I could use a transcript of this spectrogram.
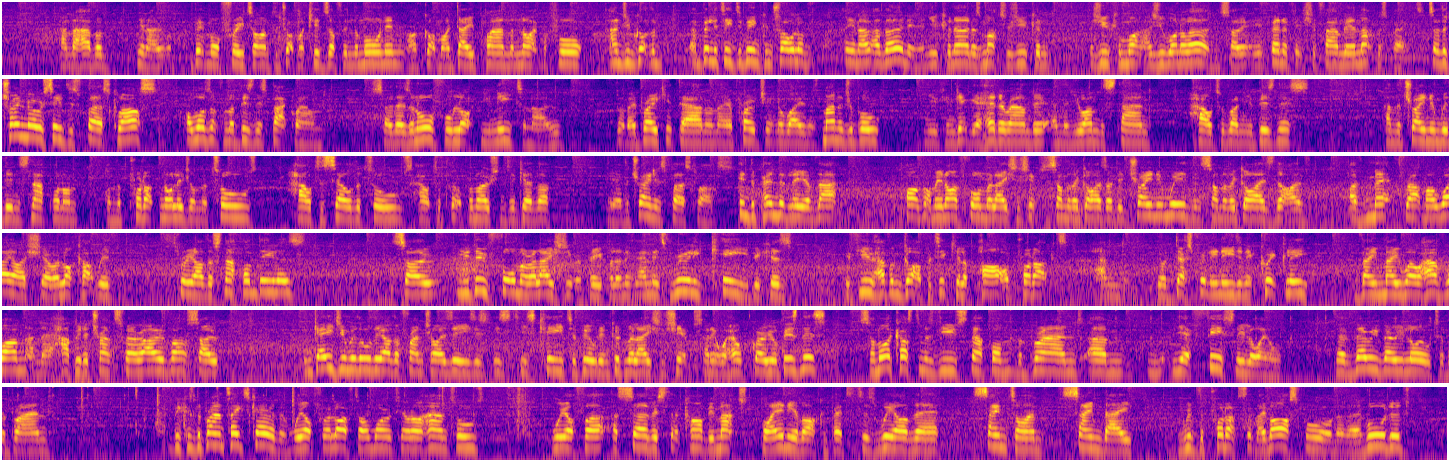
and I have a you know a bit more free time to drop my kids off in the morning. I've got my day planned the night before, and you've got the ability to be in control of you know of earning, and you can earn as much as you can as you can want as you want to earn. So it benefits your family in that respect. So the training I received is first class. I wasn't from a business background, so there's an awful lot you need to know, but they break it down and they approach it in a way that's manageable. And you can get your head around it, and then you understand how to run your business. And the training within Snap-on on, on the product knowledge, on the tools, how to sell the tools, how to put a promotion together. Yeah, the training's first class. Independently of that, I've, I mean, I've formed relationships with some of the guys I did training with and some of the guys that I've, I've met throughout my way. I share a lockup with three other Snap-on dealers. So you do form a relationship with people and, it, and it's really key because if you haven't got a particular part or product and you're desperately needing it quickly, they may well have one and they're happy to transfer it over. So engaging with all the other franchisees is, is, is, key to building good relationships and it will help grow your business. So my customers view Snap-on, the brand, um, yeah, fiercely loyal. They're very, very loyal to the brand because the brand takes care of them. We offer a lifetime warranty on our hand tools. We offer a service that can't be matched by any of our competitors. We are there same time, same day, with the products that they've asked for or that they've ordered,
